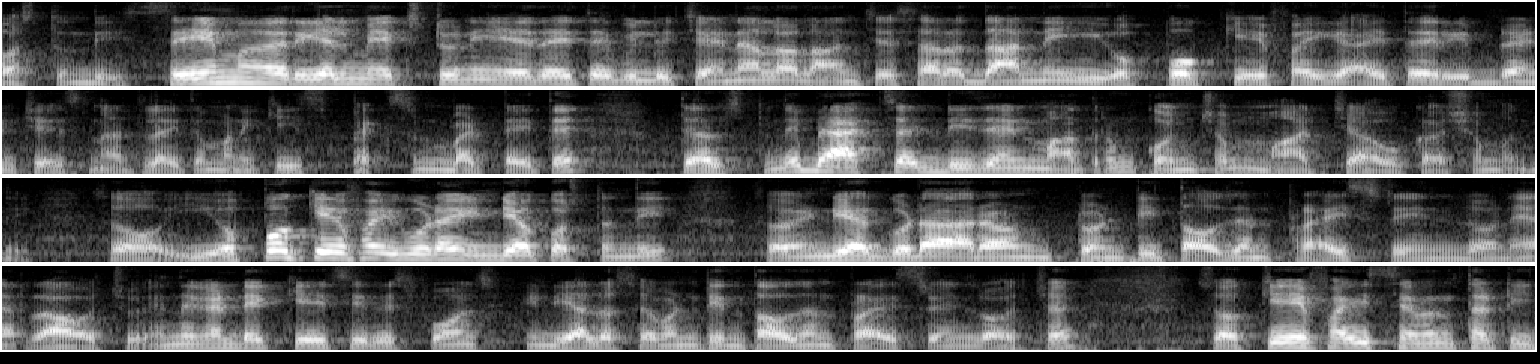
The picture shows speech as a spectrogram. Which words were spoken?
వస్తుంది. సేమ్ రియల్మీ ఎక్స్ టూని ఏదైతే వీళ్ళు చైనాలో లాంచ్ చేశారో దాన్ని ఈ ఒప్పో కే ఫైవ్గా అయితే రీబ్రాండ్ చేసినట్లయితే మనకి స్పెక్స్ని బట్టి అయితే తెలుస్తుంది. బ్యాక్ సైడ్ డిజైన్ మాత్రం కొంచెం మార్చే అవకాశం ఉంది. సో ఈ ఒప్పో కే ఫైవ్ కూడా ఇండియాకి వస్తుంది. సో ఇండియాకి కూడా అరౌండ్ ట్వంటీ థౌజండ్ ప్రైస్ రేంజ్లోనే రావచ్చు. ఎందుకంటే కే సిరీస్ ఫోన్స్ ఇండియాలో సెవెంటీన్ థౌసండ్ ప్రైస్ రేంజ్లో వచ్చాయి. So K five seven thirty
